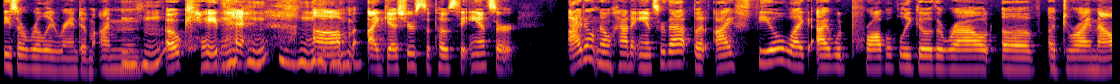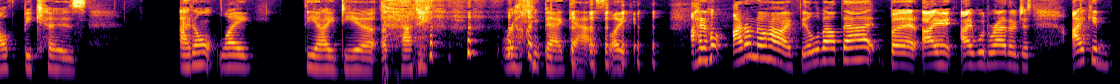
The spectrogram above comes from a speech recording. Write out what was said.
These are really random. I'm okay then. Um, I guess you're supposed to answer. I don't know how to answer that, but I feel like I would probably go the route of a dry mouth because I don't like the idea of having really bad gas. Like I don't I don't know how I feel about that, but I I would rather just I could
